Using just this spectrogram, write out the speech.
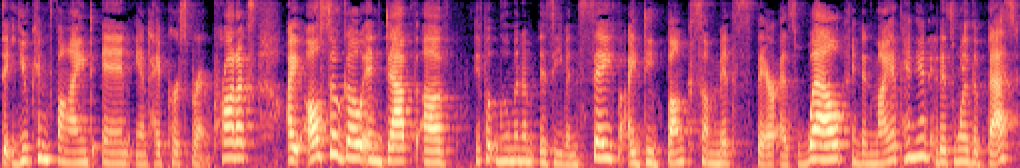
that you can find in antiperspirant products. I also go in depth of if aluminum is even safe. I debunk some myths there as well. And in my opinion, it is one of the best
